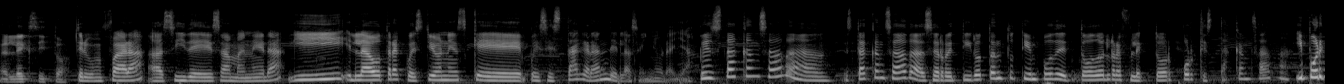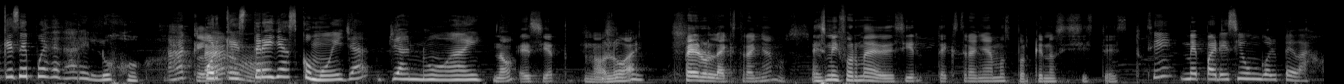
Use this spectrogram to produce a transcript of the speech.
el éxito. triunfara así de esa manera. Y la otra cuestión es que pues está grande la señora ya. Pues está cansada, está cansada. Se retiró tanto tiempo de todo el reflector porque está cansada. Y porque se puede dar el lujo. Ah, claro. Porque estrellas como ella ya no hay. No, es cierto, no lo hay. Pero la extrañamos. Es mi forma de decir, te extrañamos, ¿por qué nos hiciste esto? Sí, me pareció un golpe bajo.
